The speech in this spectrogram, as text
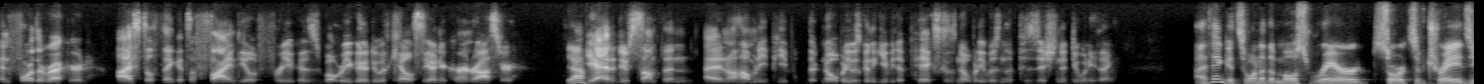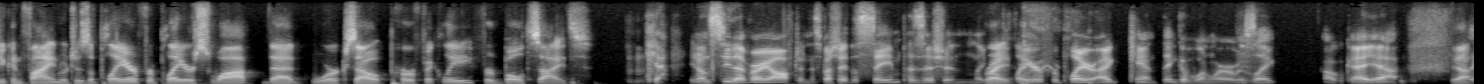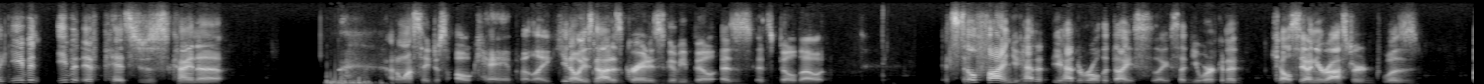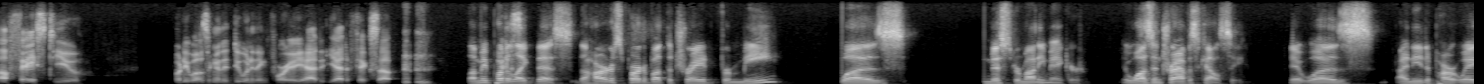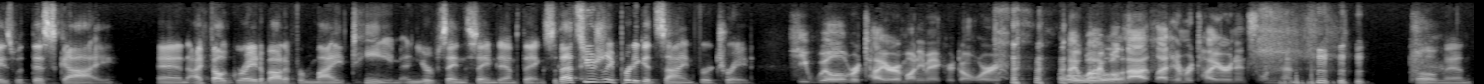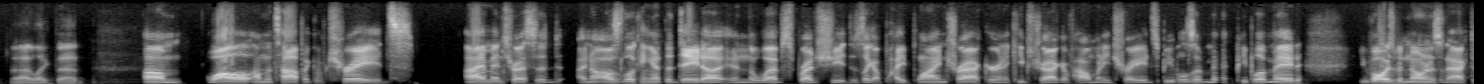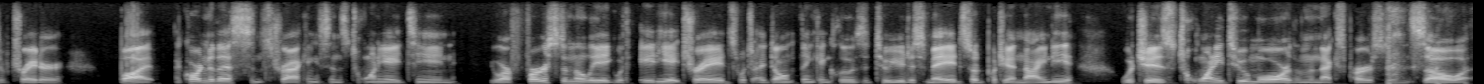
and for the record, I still think it's a fine deal for you because what were you going to do with Kelce on your current roster? Yeah. You had to do something. I don't know how many people. Nobody was going to give you the picks because nobody was in the position to do anything. I think it's one of the most rare sorts of trades you can find, which is a player for player swap that works out perfectly for both sides. Mm-hmm. Yeah. You don't see that very often, especially at the same position, like Right. player for player. I can't think of one where it was like, okay, yeah, Yeah. Like even even if Pitts just kind of I don't want to say just okay, but like you know he's not as great as he's gonna be built as it's built out. It's still fine. You had to you had to roll the dice. Like I said, you weren't gonna Kelce on your roster was a face to you, but he wasn't gonna do anything for you. You had you had to fix up. Let me put it like this: the hardest part about the trade for me was Mr. Moneymaker. It wasn't Travis Kelce. It was I need to part ways with this guy, and I felt great about it for my team. And you're saying the same damn thing. So that's usually a pretty good sign for a trade. He will retire a moneymaker. Don't worry. I, I will not let him retire an insulin pen. Oh man, I like that. Um, while on the topic of trades, I'm interested. I know I was looking at the data in the web spreadsheet. There's like a pipeline tracker, and it keeps track of how many trades people's have people have made. You've always been known as an active trader, but according to this, since tracking since 2018, you are first in the league with 88 trades, which I don't think includes the two you just made. So it'd put you at 90, which is 22 more than the next person. So.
